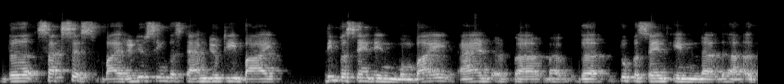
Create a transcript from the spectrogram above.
the success by reducing the stamp duty by 3% in Mumbai and uh, uh the 2% in uh,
